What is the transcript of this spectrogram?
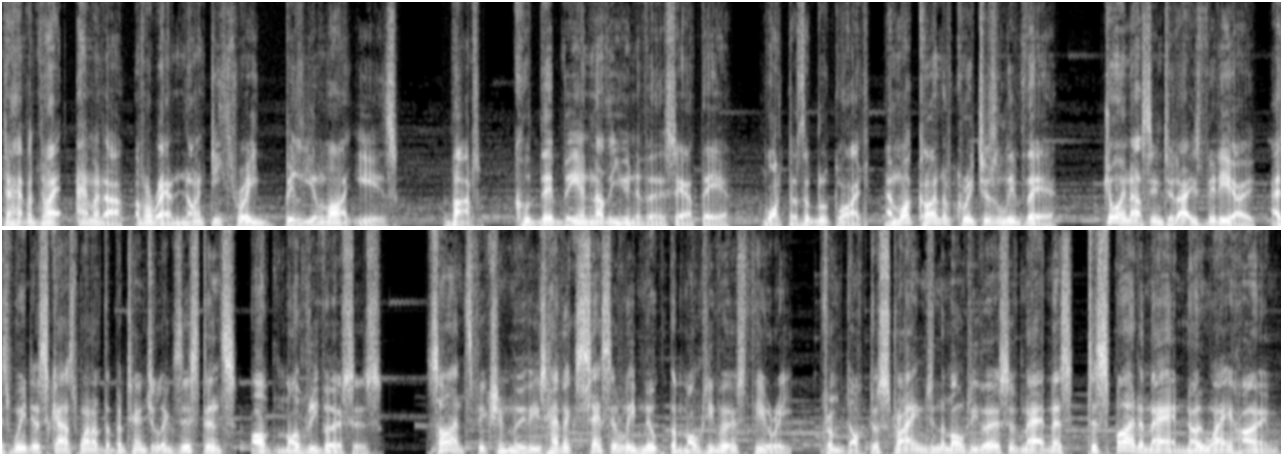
to have a diameter of around 93 billion light years. But could there be another universe out there? What does it look like? And what kind of creatures live there? Join us in today's video as we discuss one of the potential existence of multiverses. Science fiction movies have excessively milked the multiverse theory, from Doctor Strange in the Multiverse of Madness to Spider-Man No Way Home.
